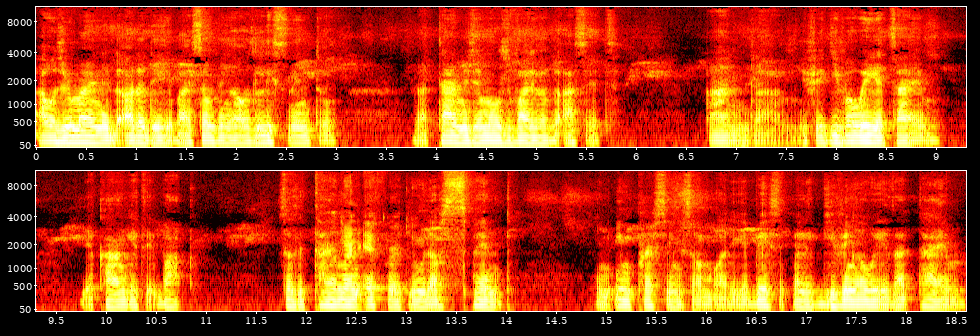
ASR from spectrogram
I was reminded the other day by something I was listening to that time is your most valuable asset. And um, if you give away your time, you can't get it back. So the time and effort you would have spent in impressing somebody, you're basically giving away that time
